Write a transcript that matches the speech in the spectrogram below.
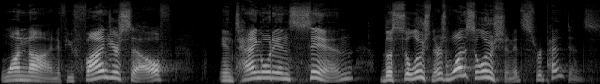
1 9. If you find yourself entangled in sin, the solution. There's one solution it's repentance.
